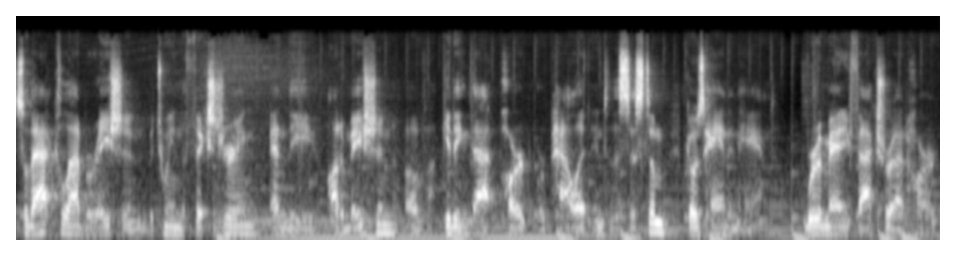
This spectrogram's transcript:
So that collaboration between the fixturing and the automation of getting that part or pallet into the system goes hand in hand. We're a manufacturer at heart.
